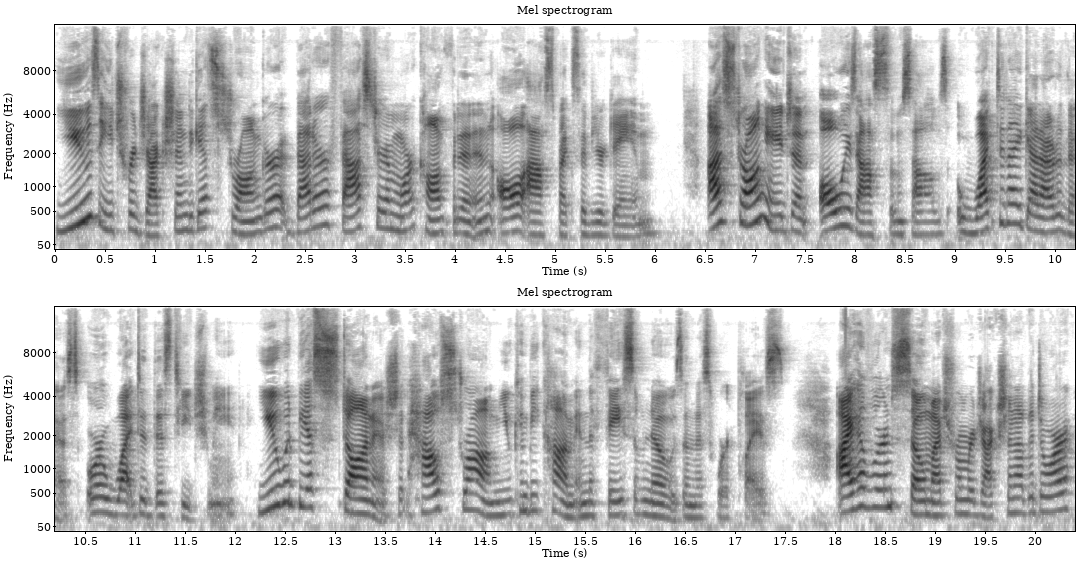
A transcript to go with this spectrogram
Use each rejection to get stronger, better, faster, and more confident in all aspects of your game. A strong agent always asks themselves, What did I get out of this? or What did this teach me? You would be astonished at how strong you can become in the face of no's in this workplace. I have learned so much from rejection at the door,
